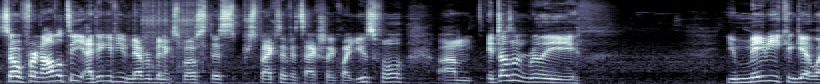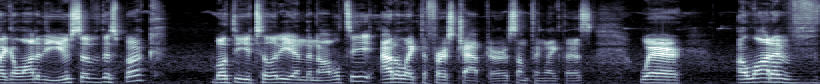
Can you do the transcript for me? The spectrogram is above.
So for novelty, I think if you've never been exposed to this perspective, it's actually quite useful. Um, it doesn't really... You maybe can get like a lot of the use of this book, both the utility and the novelty, out of like the first chapter or something like this, where a lot of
